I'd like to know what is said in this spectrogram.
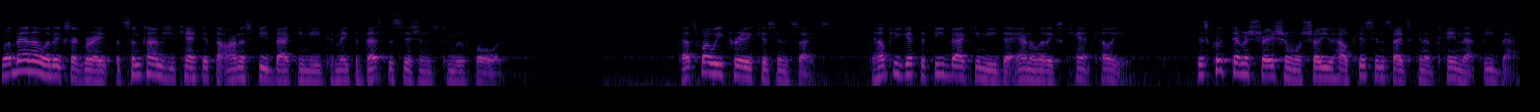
Web analytics are great, but sometimes you can't get the honest feedback you need to make the best decisions to move forward. That's why we created KISSinsights, to help you get the feedback you need that analytics can't tell you. This quick demonstration will show you how KISSinsights can obtain that feedback.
